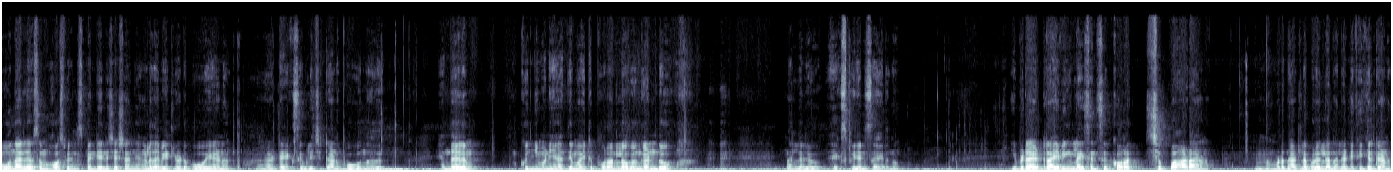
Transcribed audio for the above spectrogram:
മൂന്നാൽ ദിവസം ഹോസ്പിറ്റലിൽ സ്പെൻഡ് ചെയ്തതിന് ശേഷം ഞങ്ങളിതാ വീട്ടിലോട്ട് പോവുകയാണ്. ടാക്സി വിളിച്ചിട്ടാണ് പോകുന്നത്. എന്തായാലും കുഞ്ഞുമണി ആദ്യമായിട്ട് പുറം ലോകം കണ്ടു. നല്ലൊരു എക്സ്പീരിയൻസ് ആയിരുന്നു. ഇവിടെ ഡ്രൈവിംഗ് ലൈസൻസ് കുറച്ച് പാടാണ്. നമ്മുടെ നാട്ടിലെ പോലെ പോലെയല്ല നല്ല ഡിഫിക്കൽട്ടാണ്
